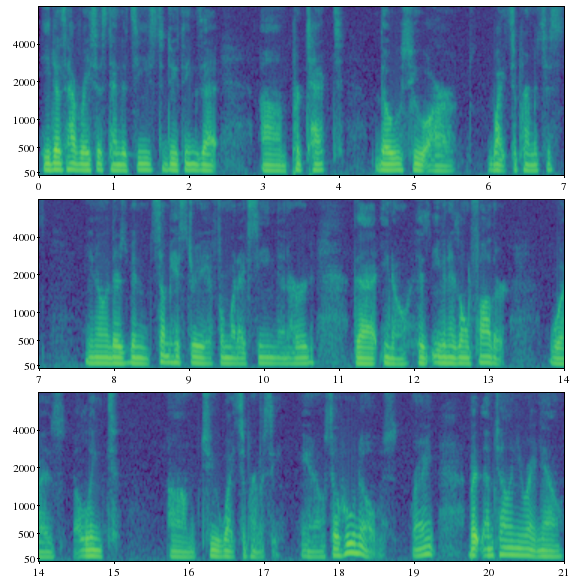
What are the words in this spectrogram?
He does have racist tendencies to do things that um, protect those who are white supremacists you know, and there's been some history from what I've seen and heard that you know his even his own father was linked um, to white supremacy. You know, so who knows, right? But I'm telling you right now,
